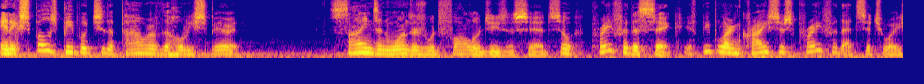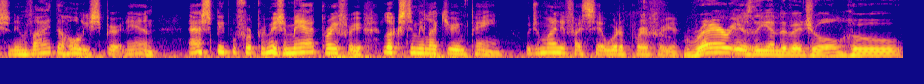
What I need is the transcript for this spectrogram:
And expose people to the power of the Holy Spirit. Signs and wonders would follow, Jesus said. So pray for the sick. If people are in crisis, pray for that situation. Invite the Holy Spirit in. Ask people for permission. May I pray for you? Looks to me like you're in pain. Would you mind if I say a word of prayer for you? Rare is the individual who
